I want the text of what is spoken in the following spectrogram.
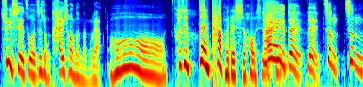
巨蟹座这种开创的能量？哦，就是正 top 的时候，是不是？对对对，正正。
